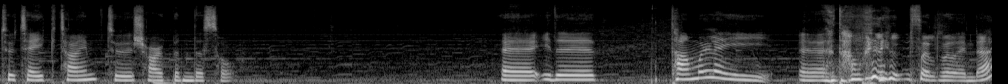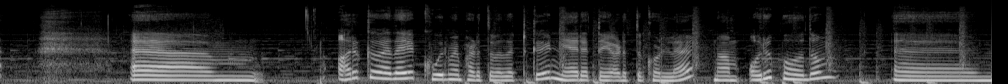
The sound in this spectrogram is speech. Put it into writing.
to take time to sharpen the saw. இது தமிழை தமிழில் சொல்றதுண்டா அறுக்குவதை கூர்மைப்படுத்துவதற்கு நேரத்தை எடுத்துக்கொள்ள நாம் ஒருபோதும் ஆம்,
